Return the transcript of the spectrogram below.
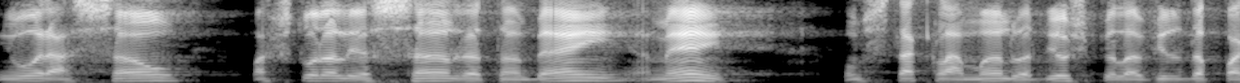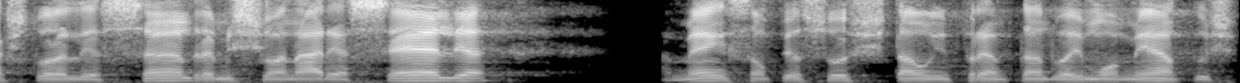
em oração, pastora Alessandra também, amém? Vamos estar clamando a Deus pela vida da pastora Alessandra, missionária Célia, amém? São pessoas que estão enfrentando aí momentos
